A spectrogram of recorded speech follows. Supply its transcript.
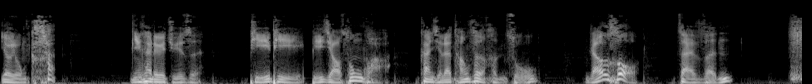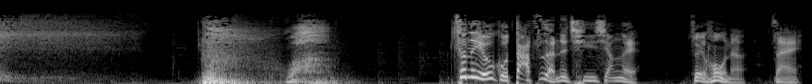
要用看，你看这个橘子，皮皮比较松垮，看起来糖分很足，然后再闻，哇，真的有一股大自然的清香哎！最后呢，再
